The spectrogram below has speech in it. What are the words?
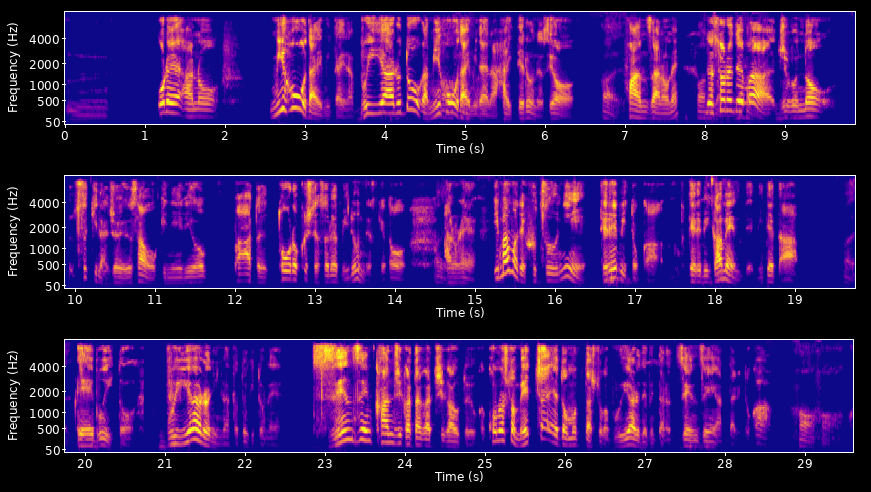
うん、俺、あの、見放題みたいな、VR 動画見放題みたいなの入ってるんですよ。はい。ファンザのね。で、それでまあ、自分の好きな女優さんお気に入りをバーっと登録してそれを見るんですけど、はいあのね、今まで普通にテレビとか、テレビ画面で見てたはい AV と VR になった時とね、全然感じ方が違うというか、この人めっちゃええと思った人が VR で見たら全然やったりとか、はあはあ。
